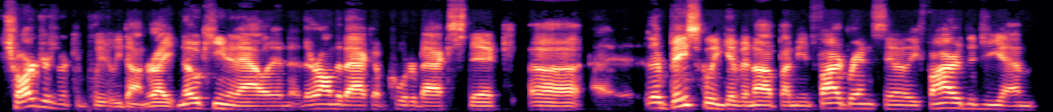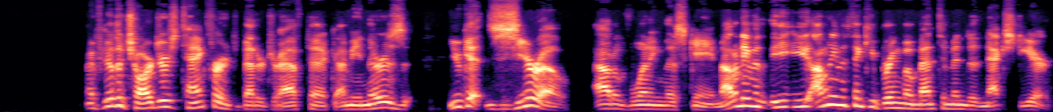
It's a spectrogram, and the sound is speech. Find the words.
Chargers are completely done, right? No Keenan Allen. They're on the backup quarterback stick. Uh, they're basically giving up. I mean, fired Brandon Staley, fired the GM. If you're the Chargers, tank for a better draft pick. I mean, there's you get zero out of winning this game. I don't even I don't even think you bring momentum into next year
